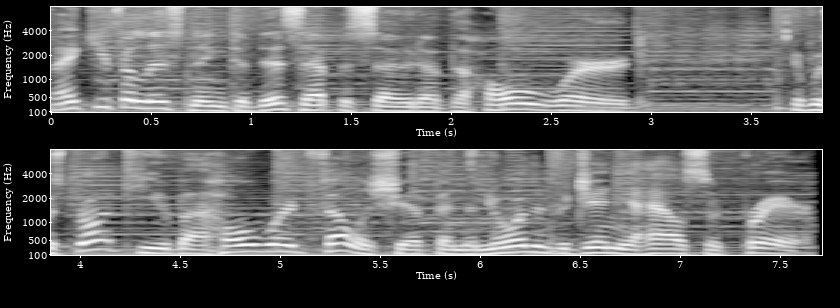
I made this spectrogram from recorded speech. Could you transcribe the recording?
Thank you for listening to this episode of The Whole Word. It was brought to you by Whole Word Fellowship and the Northern Virginia House of Prayer.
